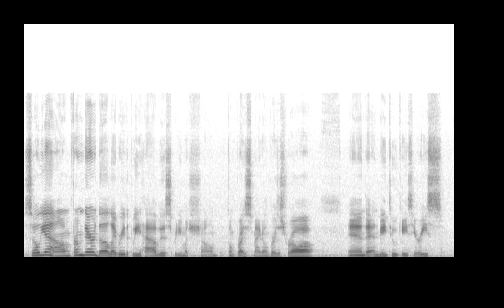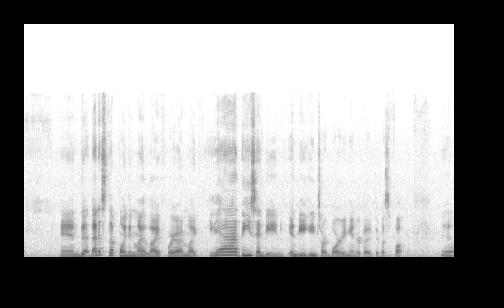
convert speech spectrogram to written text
So yeah, um, from there, the library that we have is pretty much um, comprises SmackDown versus Raw, and the NBA 2K series. And th- that is the point in my life where I'm like, yeah, these NBA NBA games are boring and repetitive as fuck. Yeah,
